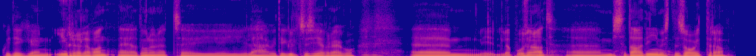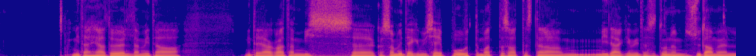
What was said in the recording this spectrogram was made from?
kuidagi on irrelevantne ja tunnen, et see ei, ei lähe kuidagi üldse siia praegu mm. -hmm. lõpusõnad, mis sa tahad inimestele soovitada, mida head öelda, mida, mida jagada, mis, kas on midagi, mis jäi puutumata saates täna, midagi, mida sa tunned südamel,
